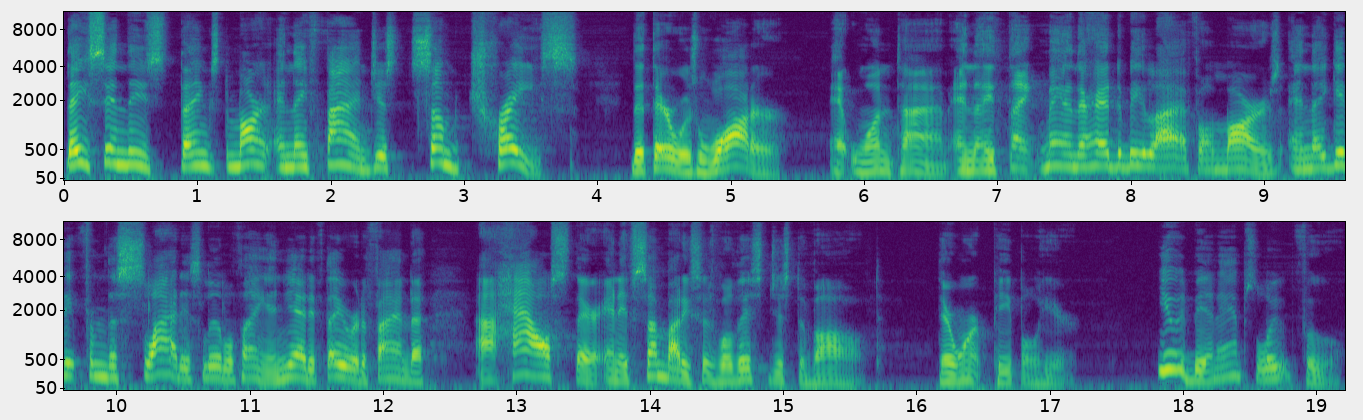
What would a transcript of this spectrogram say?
They send these things to Mars and they find just some trace that there was water at one time. And they think, man, there had to be life on Mars. And they get it from the slightest little thing. And yet, if they were to find a, a house there, and if somebody says, well, this just evolved, there weren't people here, you would be an absolute fool.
